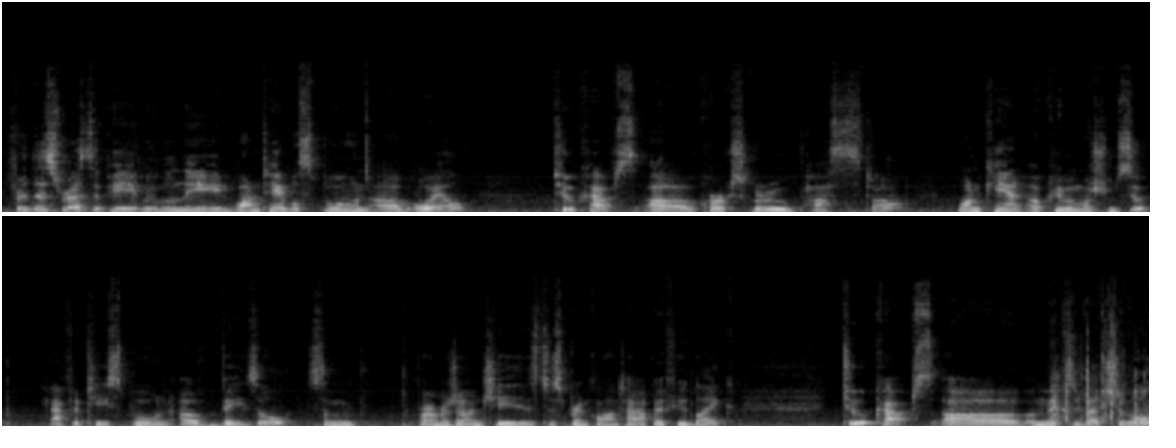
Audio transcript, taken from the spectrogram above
For this recipe, we will need one tablespoon of oil, two cups of corkscrew pasta, one can of cream of mushroom soup, half a teaspoon of basil, some Parmesan cheese to sprinkle on top if you'd like, two cups of a mixed vegetable.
